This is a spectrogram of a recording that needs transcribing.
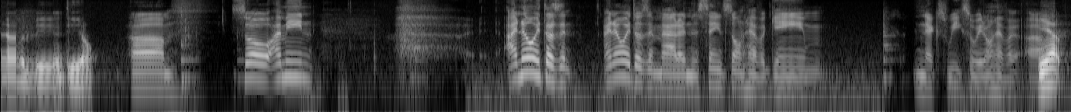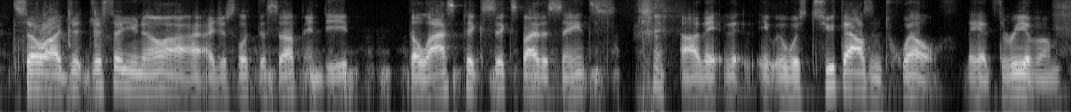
that would be a deal. Um, so I mean, I know it doesn't. I know it doesn't matter, and the Saints don't have a game next week, so we don't have a. Uh, Yep. So uh, j- just so you know, I, I just looked this up. Indeed, the last pick six by the Saints, uh, they, they it, it was 2012. They had three of them.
